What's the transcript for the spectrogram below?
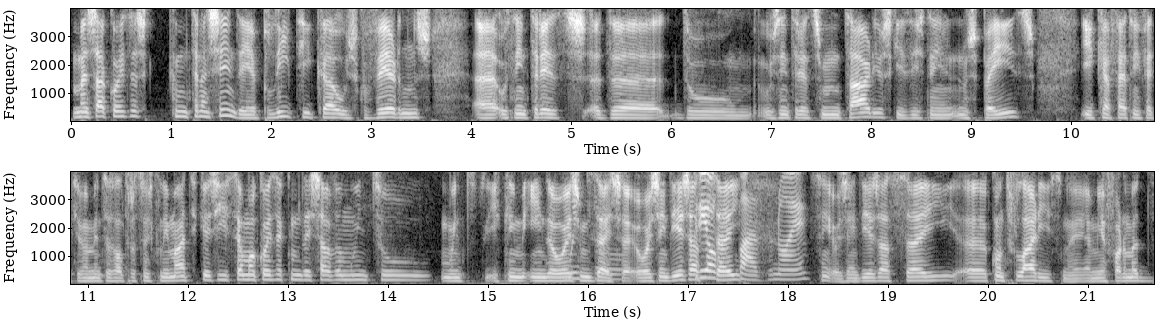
mas há coisas que me transcendem: a política, os governos, uh, os interesses de, do, os interesses monetários que existem nos países e que afetam efetivamente as alterações climáticas. E isso é uma coisa que me deixava muito, muito e que ainda hoje Muito me deixa. Hoje em dia já sei. Preocupado, não é? Sim, hoje em dia já sei uh, controlar isso, não é? A minha forma de,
